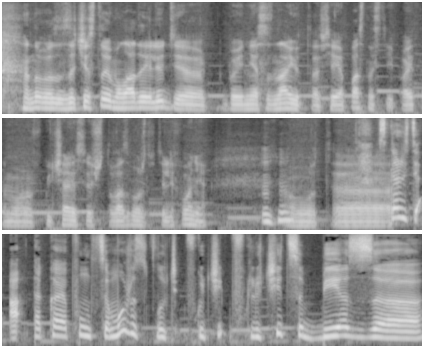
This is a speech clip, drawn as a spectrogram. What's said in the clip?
ну, зачастую молодые люди как бы, не осознают всей опасности, и поэтому включают все, что возможно в телефоне. Мгм. Вот, э, Скажите, а такая функция может включ- включи- включиться без э,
